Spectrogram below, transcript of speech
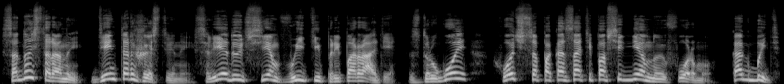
С одной стороны, день торжественный, следует всем выйти при параде. С другой, хочется показать и повседневную форму. Как быть?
